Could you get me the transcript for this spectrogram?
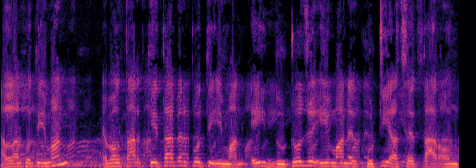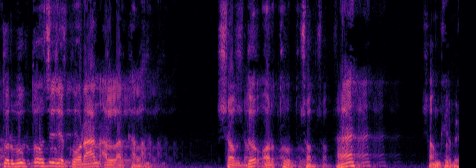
আল্লাহর প্রতি ইমান এবং তার কিতাবের প্রতি ইমান এই দুটো যে ইমানের খুঁটি আছে, তার অন্তর্ভুক্ত হচ্ছে যে কোরআন আল্লাহর কালাম। শব্দ, অর্থ, শব্দ হ্যাঁ? সংক্ষেপে।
